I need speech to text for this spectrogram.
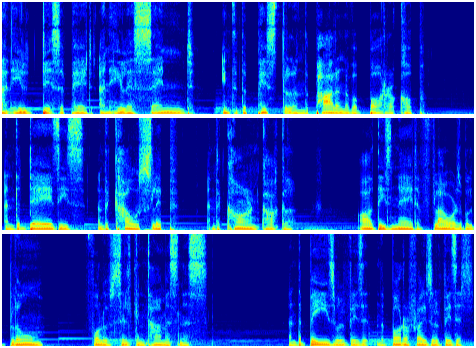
and he'll dissipate, and he'll ascend into the pistil and the pollen of a buttercup, and the daisies, and the cowslip, and the corn cockle. All these native flowers will bloom, full of silken Thomasness, and the bees will visit, and the butterflies will visit,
